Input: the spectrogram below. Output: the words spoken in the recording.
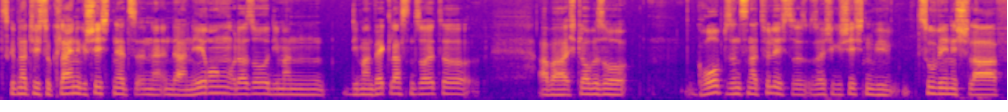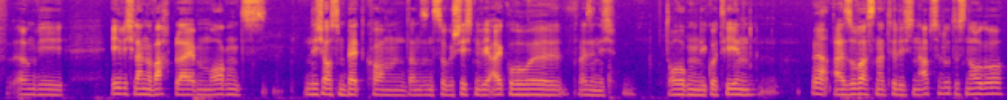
es gibt natürlich so kleine Geschichten jetzt in, in der Ernährung oder so, die man, die man weglassen sollte. Aber ich glaube so grob sind es natürlich so, solche Geschichten wie zu wenig Schlaf, irgendwie ewig lange wach bleiben, morgens nicht aus dem Bett kommen. Dann sind es so Geschichten wie Alkohol, weiß ich nicht, Drogen, Nikotin. Ja. Also sowas natürlich ein absolutes No-Go.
